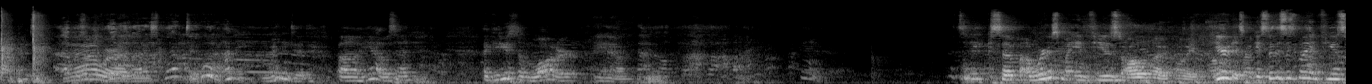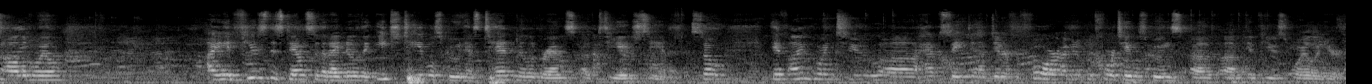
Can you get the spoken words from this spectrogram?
That was a little unexpected. Ooh, I'm winded. Uh, yeah, I was. I, I could use some water. Yeah. Hmm. Let's take some. Uh, where's my infused olive oil? Oh, wait. Here it is. Okay, so this is my infused olive oil. I infuse this down so that I know that each tablespoon has 10 milligrams of THC in it. So if I'm going to uh, have, say, to have dinner for four, I'm going to put four tablespoons of um, infused oil in here.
